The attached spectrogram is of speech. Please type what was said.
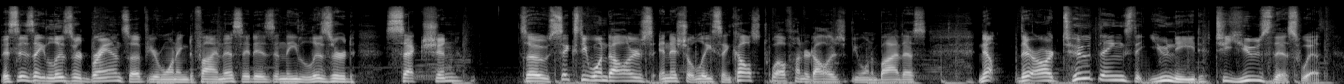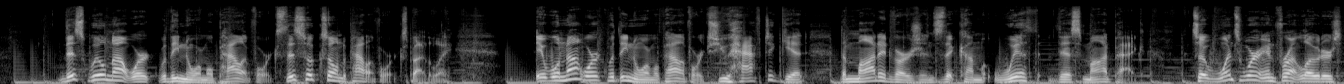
This is a Lizard brand, so if you're wanting to find this, it is in the Lizard section. So $61 initial leasing cost, $1,200 if you want to buy this. Now, there are two things that you need to use this with. This will not work with the normal pallet forks. This hooks onto pallet forks, by the way. It will not work with the normal pallet forks. You have to get the modded versions that come with this mod pack. So once we're in front loaders,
